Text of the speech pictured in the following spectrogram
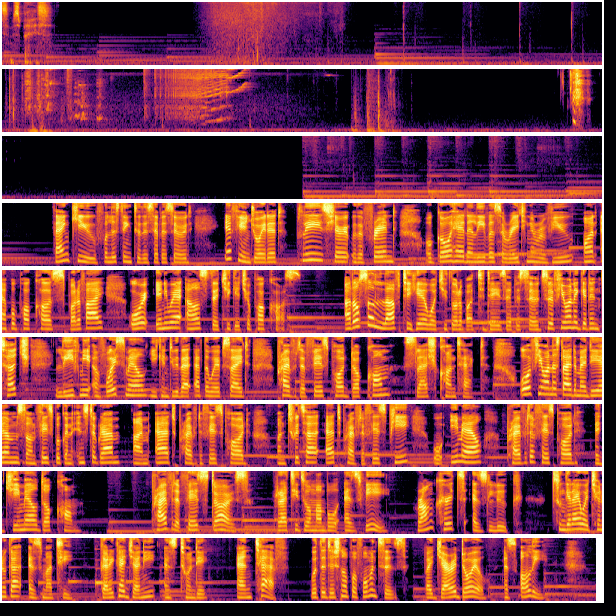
Need some space. Thank you for listening to this episode. If you enjoyed it, please share it with a friend or go ahead and leave us a rating and review on Apple Podcasts, Spotify, or anywhere else that you get your podcasts. I'd also love to hear what you thought about today's episode. So if you want to get in touch, leave me a voicemail. You can do that at the website privateaffairspod.com slash contact. Or if you want to slide in my DMs on Facebook and Instagram, I'm at privateaffairspod, on Twitter at privateaffairsp, or email privateaffairspod at gmail.com. Private Affairs stars Ratidzo Mambo as V, Ron Kurtz as Luke, Tsungerai Wachenuka as Mati. Garika Jani as Tunde, and Taff, with additional performances by Jared Doyle as Ollie.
